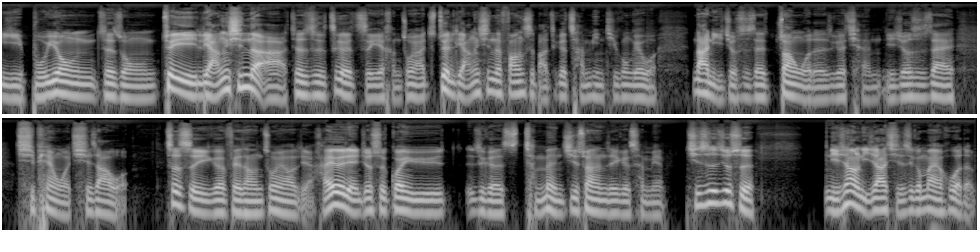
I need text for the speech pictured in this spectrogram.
你不用这种最良心的啊，就是这个职业很重要，最良心的方式把这个产品提供给我，那你就是在赚我的这个钱，你就是在欺骗我、欺诈我，这是一个非常重要的点。还有一点就是关于这个成本计算这个层面，其实就是你像李佳琦是个卖货的，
